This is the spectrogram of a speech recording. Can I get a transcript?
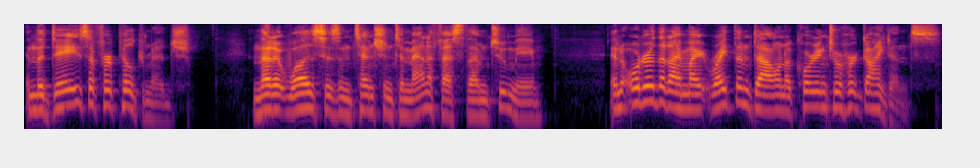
in the days of her pilgrimage, and that it was his intention to manifest them to me in order that I might write them down according to her guidance.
